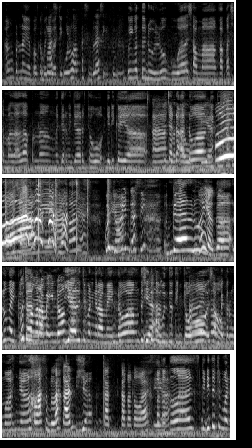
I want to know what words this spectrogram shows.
Emang pernah ya pakai baju kelas batik? 10 apa 11 gitu Gue inget tuh dulu gua sama kakak sama Lala pernah ngejar-ngejar cowok. Jadi kayak Ah, bercandaan doang iya. gitu. Satu kelas rame, ya kan? Gue Iya. join gak sih? Enggak lu. Gua ya, enggak, lu enggak ikutan. Gue cuma ngeramein doang Iya, ya lu cuma ngeramein doang. Terus Iya, itu ngebuntutin cowok sampai ke rumahnya. Kelas sebelah kan? Iya, Kak- Kakak kelas Iya. kakak kelas. Jadi itu cuman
